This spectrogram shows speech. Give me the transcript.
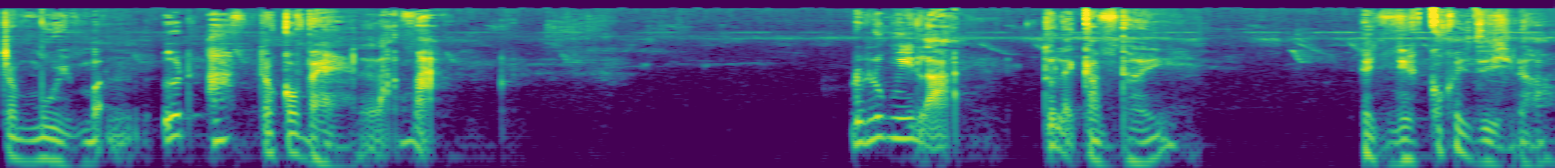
cho mùi mẫn, ướt át, cho có vẻ lãng mạn. Đôi lúc nghĩ lại, tôi lại cảm thấy hình như có cái gì đó,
